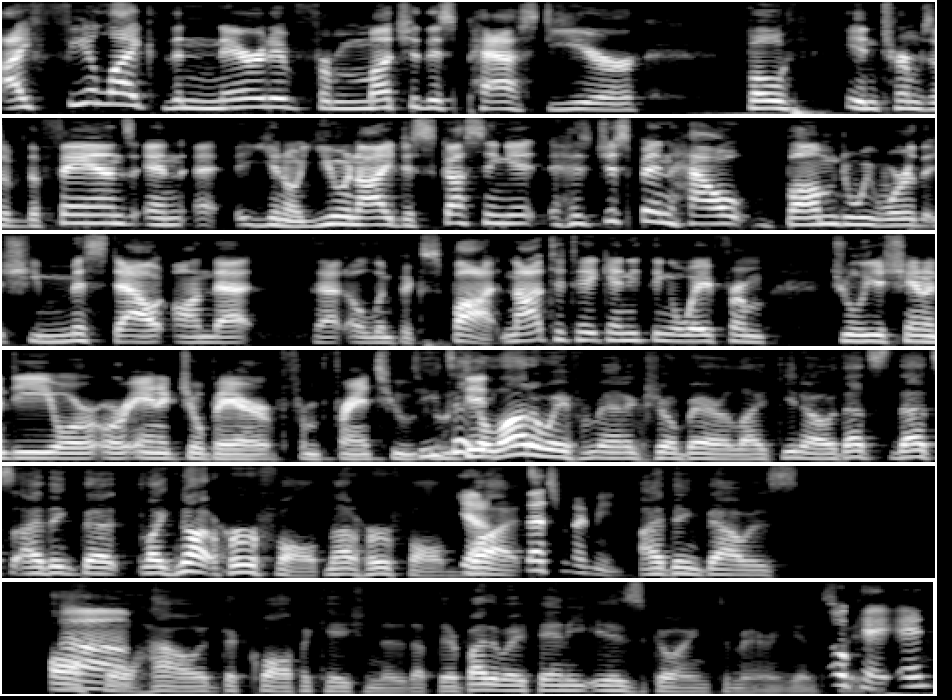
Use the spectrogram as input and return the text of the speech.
I feel like the narrative for much of this past year, both in terms of the fans and uh, you know you and I discussing it, has just been how bummed we were that she missed out on that that Olympic spot. Not to take anything away from Julia Chanourdie or or Anouck Jaubert from France, who, so you who take did... a lot away from Anouck Jaubert. Like you know, that's that's I think that like not her fault, not her fault. Yeah, but that's what I mean. I think that was awful uh, how the qualification ended up there. By the way, Fanny is going to. So okay, and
